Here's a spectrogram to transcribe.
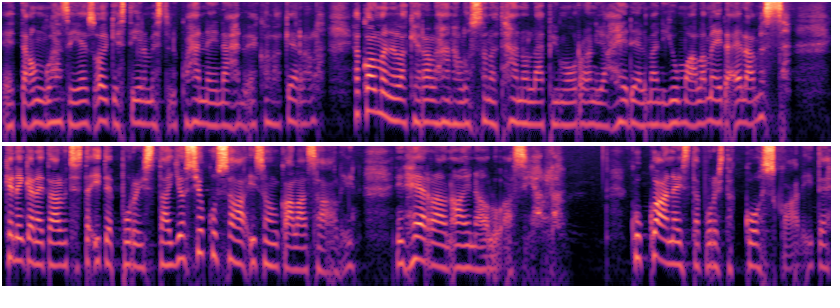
että onkohan se Jeesus oikeasti ilmestynyt, kun hän ei nähnyt ekalla kerralla. Ja kolmannella kerralla hän halusi sanoa, että hän on läpimurron ja hedelmän Jumala meidän elämässä. Kenenkään ei tarvitse sitä itse puristaa. Jos joku saa ison kalasaaliin, niin Herra on aina ollut asialla. Kukaan ei sitä purista koskaan itse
